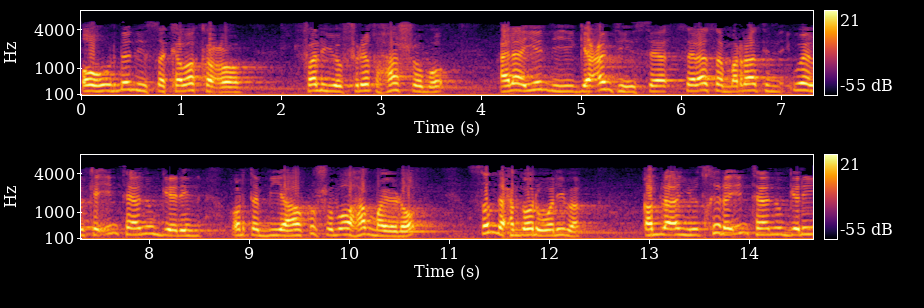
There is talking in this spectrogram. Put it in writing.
oo hurdadiisa kaba kaco falyufriq ha shubo calaa yadihi gacantiisa halaaa maraatin weelka intaanu gelin horta biyaha ku shubo ha maydho. Saddex goor weliba qabla an yudkila intaanu gelin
